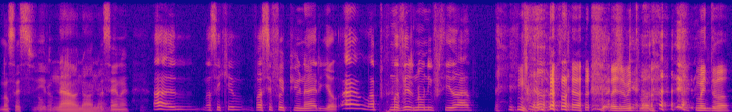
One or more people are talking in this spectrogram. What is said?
Não sei se viram. Não, não, não. A cena. Ah, não sei o que, você foi pioneiro. E ele, ah, lá porque uma vez na universidade. Mas muito bom. Muito bom.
